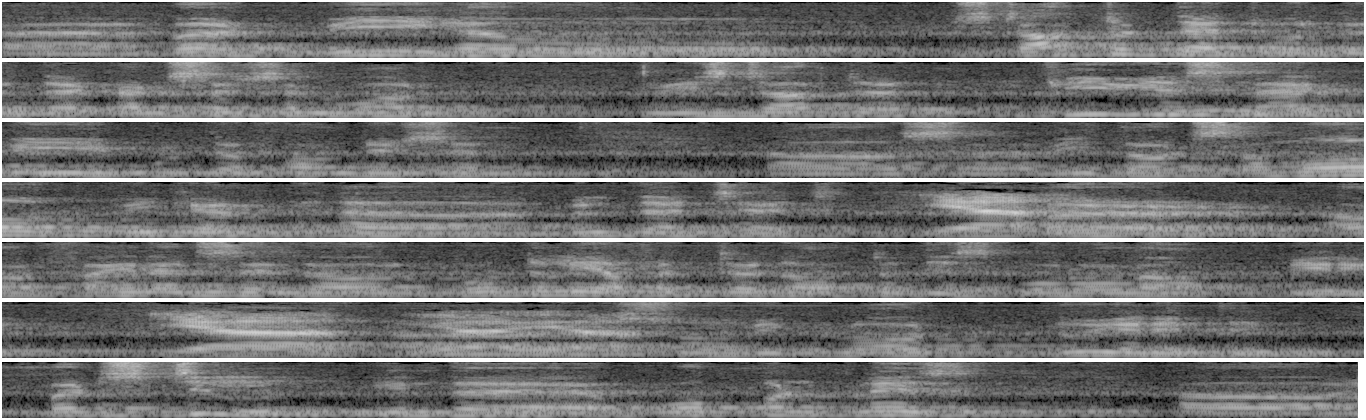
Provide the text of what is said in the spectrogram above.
Uh, but we have started that work, the construction work. We started a few years back. We put the foundation. Uh, so we thought somehow we can uh, build that church. Yeah. But our finance and all totally affected after this Corona period. Yeah, yeah, Uh, yeah. So we could not do anything. But still, in the open place, uh,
